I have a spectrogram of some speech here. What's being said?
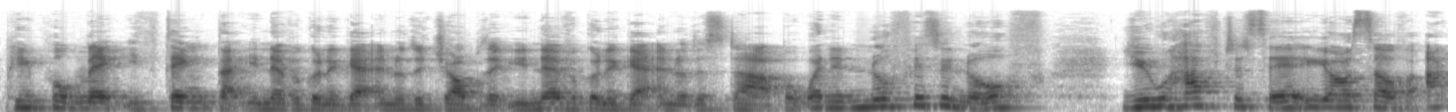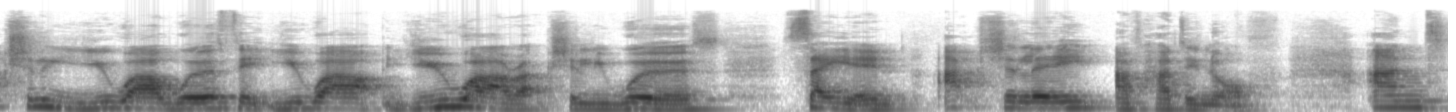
people make you think that you're never going to get another job that you're never going to get another start but when enough is enough you have to say to yourself actually you are worth it you are you are actually worth saying actually i've had enough and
